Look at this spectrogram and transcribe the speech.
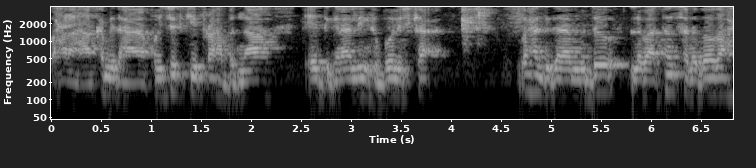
Waxaan ahaa ka mid ahaa qoysaskii faraha badnaa ee deganaa liinka booliska. Waxaan deganaa muddo labaatan sannadood ah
